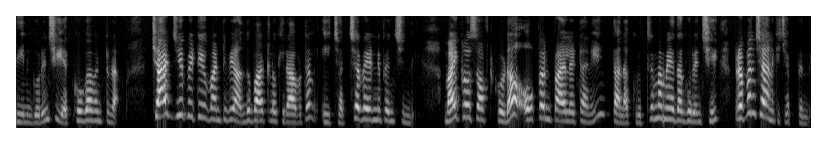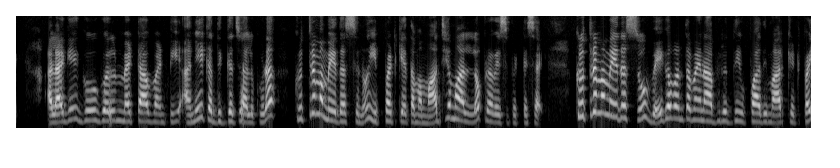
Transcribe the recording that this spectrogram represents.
దీని గురించి ఎక్కువగా వింటున్నాం. చాట్ జీపీటీ వంటివి అందుబాటులోకి రావటం ఈ చర్చ వేడిని పెంచింది. మైక్రోసాఫ్ట్ కూడా ఓపెన్ పైలట్ అని తన కృత్రిమ మేధ గురించి ప్రపంచానికి చెప్పింది. అలాగే గూగుల్ మెటా వంటి అనేక దిగ్గజాలు కూడా కృత్రిమ మేధస్సును ఇప్పటికే తమ మాధ్యమాల్లో ప్రవేశపెట్టేశాయి. కృత్రిమ మేధస్సు వేగవంతమైన అభివృద్ధి ఉపాధి మార్కెట్పై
